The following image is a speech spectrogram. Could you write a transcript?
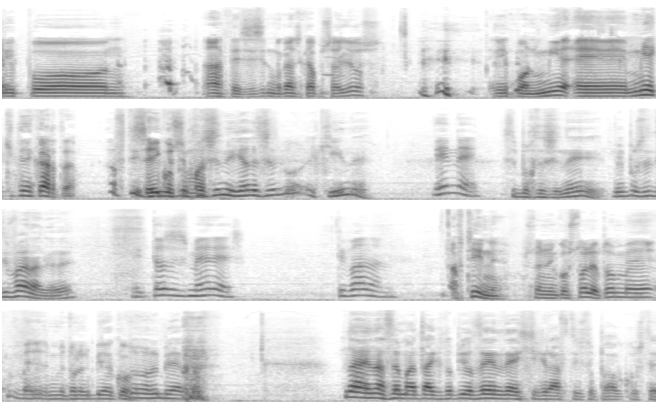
Λοιπόν, αν θες εσύ να το κάνεις κάπως αλλιώς. λοιπόν, μία, ε, μία κίτρινη κάρτα. Αυτή σε την 20 μάτς. προχθεσινή, για δες λίγο. Εκεί είναι. Είναι. Στην προχθεσινή. Μήπως δεν τη βάρανε, ρε. Τόσες μέρες. Τι βάλανε. Αυτή είναι, στον 20 λεπτό με, με, με τον Ολυμπιακό. Τον Ολυμπιακό. Να ένα θεματάκι το οποίο δεν έχει γραφτεί στο ΠΑΟ 24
